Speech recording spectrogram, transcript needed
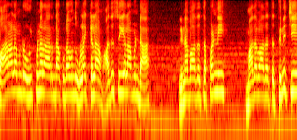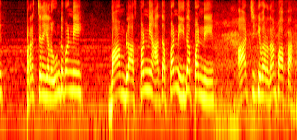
பாராளுமன்ற உறுப்பினராக இருந்தால் கூட வந்து உழைக்கலாம் அது செய்யலாம்டா இனவாதத்தை பண்ணி மதவாதத்தை திணிச்சு பிரச்சனைகளை உண்டு பண்ணி பாம் பிளாஸ்ட் பண்ணி அதை பண்ணி இதை பண்ணி ஆட்சிக்கு வரதான் பார்ப்பாங்க.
